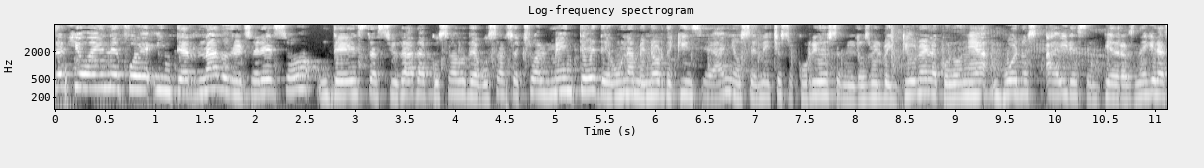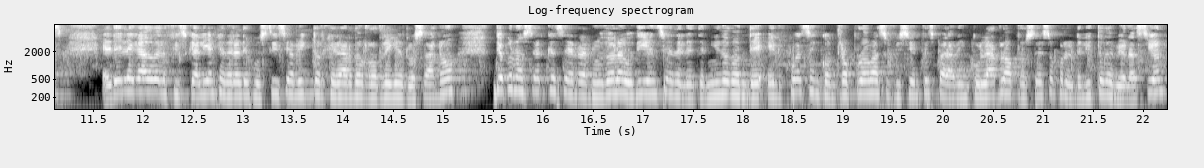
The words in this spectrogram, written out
Sergio N. fue internado en el cerezo de esta ciudad acusado de abusar sexualmente de una menor de 15 años en hechos ocurridos en el 2021 en la colonia Buenos Aires en Piedras Negras. El delegado de la Fiscalía General de Justicia, Víctor Gerardo Rodríguez Lozano, dio a conocer que se reanudó la audiencia del detenido donde el juez encontró pruebas suficientes para vincularlo a proceso por el delito de violación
